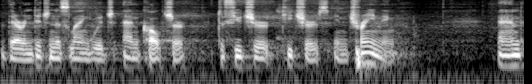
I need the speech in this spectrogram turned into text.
their indigenous language and culture to future teachers in training. And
